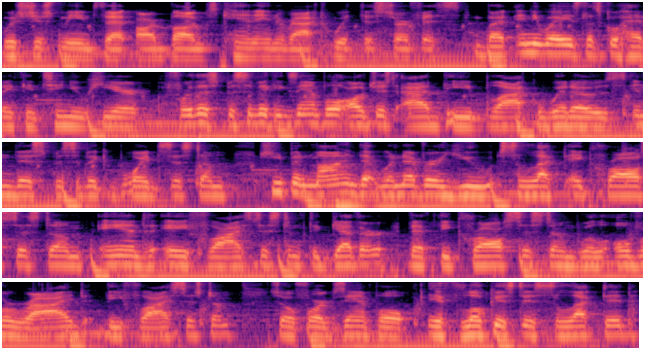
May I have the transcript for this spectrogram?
which just means that our bugs can interact with the surface. But anyways, let's go ahead and continue here. For this specific example, I'll just add the black widows in this specific Boid system. Keep in mind that whenever you select a crawl system and a fly system together, that the crawl system will override the fly system. So for example, if locust is selected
